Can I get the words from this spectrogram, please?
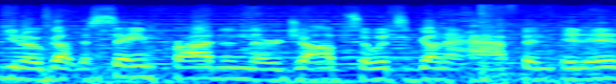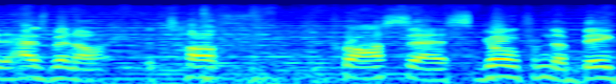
you know, got the same pride in their job, so it's gonna happen. It, it has been a, a tough process going from the big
